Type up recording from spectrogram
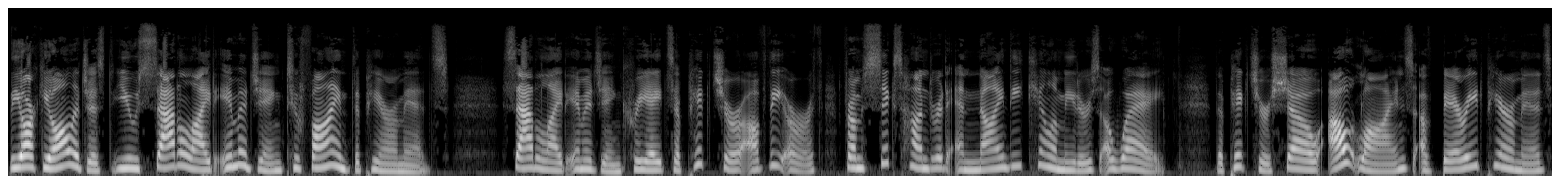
The archaeologists used satellite imaging to find the pyramids. Satellite imaging creates a picture of the Earth from 690 kilometers away. The pictures show outlines of buried pyramids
